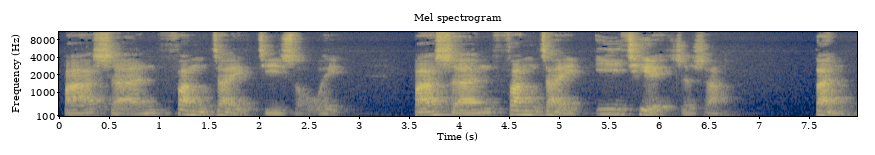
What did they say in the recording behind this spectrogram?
把神放在居首位，把神放在一切之上。但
